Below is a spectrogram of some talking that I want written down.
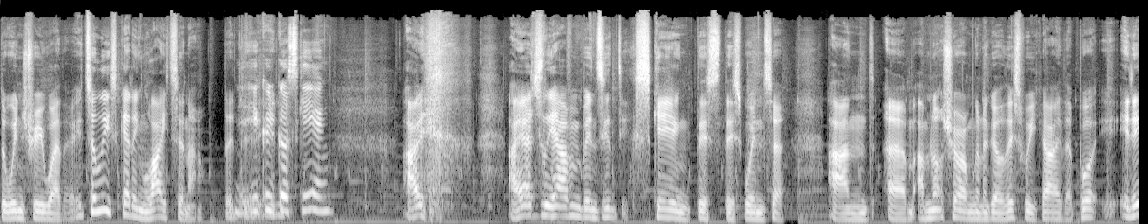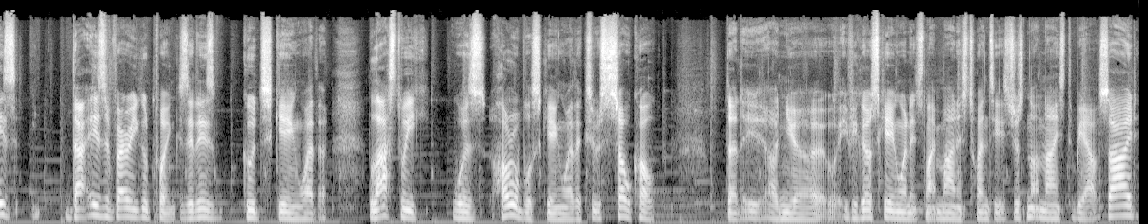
the wintry weather. It's at least getting lighter now. The- You could go skiing. I I actually haven't been skiing this this winter, and um, I'm not sure I'm going to go this week either. But it is that is a very good point because it is good skiing weather. Last week was horrible skiing weather because it was so cold that on your if you go skiing when it's like minus 20 it's just not nice to be outside.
